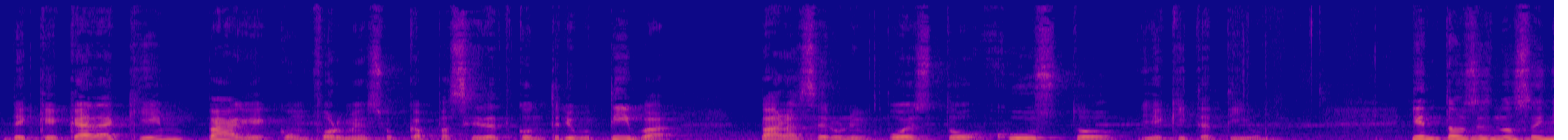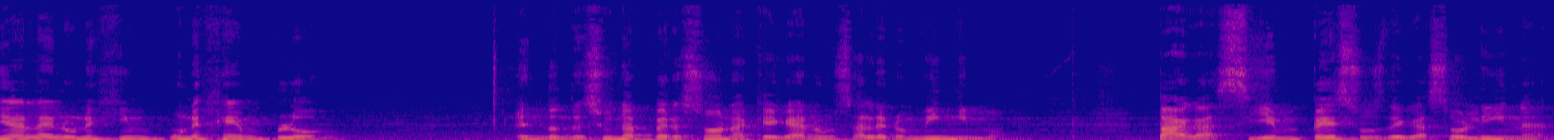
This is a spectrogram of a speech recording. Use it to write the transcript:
de que cada quien pague conforme a su capacidad contributiva para hacer un impuesto justo y equitativo. Y entonces nos señala él un, un ejemplo en donde si una persona que gana un salario mínimo paga 100 pesos de gasolina,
